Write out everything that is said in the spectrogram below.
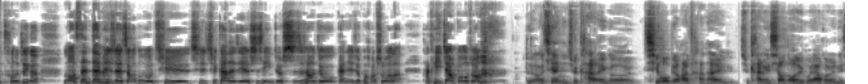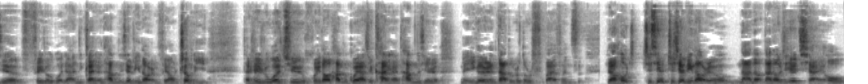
从这个 loss and damage 的角度去去去干的这件事情，就实质上就感觉就不好说了。他可以这样包装，对，而且你去看那个气候变化谈判，去看那个小岛屿国家或者那些非洲国家，你感觉他们那些领导人非常正义。但是如果去回到他们国家去看一看，他们那些人每一个人大多数都是腐败分子。然后这些这些领导人拿到拿到这些钱以后，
